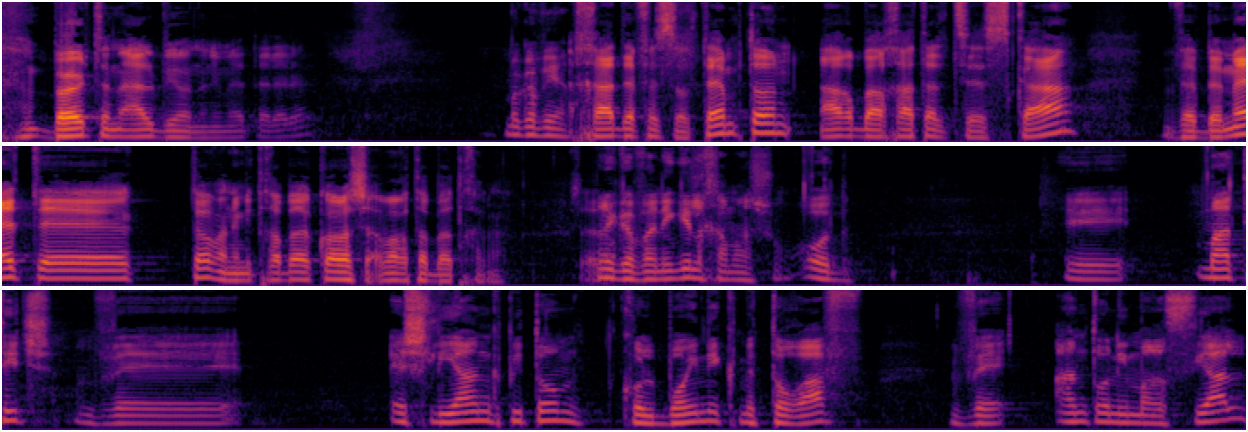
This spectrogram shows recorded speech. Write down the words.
ברייטון אלביון, אני מת על אלה, בגביע. 1-0 על סאות'המפטון, 4-1 על צסקה, ובאמת, אה, טוב, אני מתחבר לכל מה שאמרת בהתחלה. רגע, ואני אגיד לך משהו, עוד. אה, מטיץ' ואשלי יאנג פתאום, כלבויניק מטורף, ואנטוני מרסיאל.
